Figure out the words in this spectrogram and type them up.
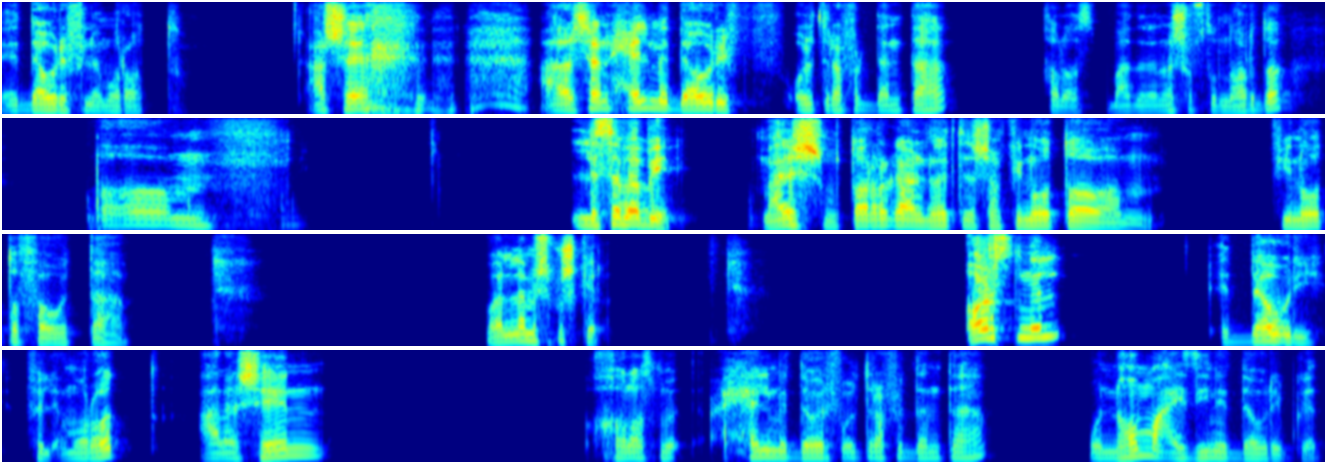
الدوري في الإمارات. عشان علشان حلم الدوري في أولد ترافورد ده انتهى. خلاص بعد اللي أنا شفته النهارده. آمم لسببين. معلش مضطر أرجع لليونايتد عشان في نقطة في نقطة فوتها. ولا مش مشكلة. أرسنال الدوري في الإمارات علشان خلاص حلم الدوري في أولد ترافورد ده انتهى. وإن هم عايزين الدوري بجد.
